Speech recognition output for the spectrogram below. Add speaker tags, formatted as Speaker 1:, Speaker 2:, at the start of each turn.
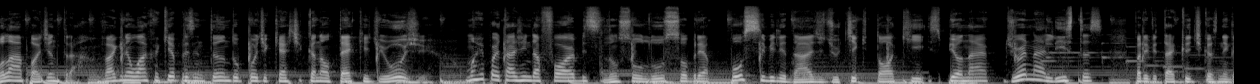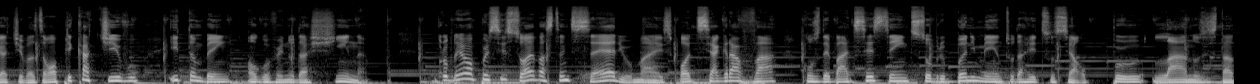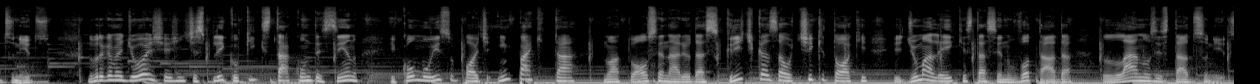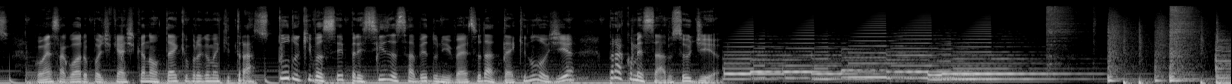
Speaker 1: Olá, pode entrar. Wagner Waka aqui apresentando o podcast Canaltech de hoje. Uma reportagem da Forbes lançou luz sobre a possibilidade de o TikTok espionar jornalistas para evitar críticas negativas ao aplicativo e também ao governo da China. O problema por si só é bastante sério, mas pode se agravar com os debates recentes sobre o banimento da rede social por lá nos Estados Unidos. No programa de hoje, a gente explica o que está acontecendo e como isso pode impactar no atual cenário das críticas ao TikTok e de uma lei que está sendo votada lá nos Estados Unidos. Começa agora o podcast Canaltech, o programa que traz tudo o que você precisa saber do universo da tecnologia para começar o seu dia.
